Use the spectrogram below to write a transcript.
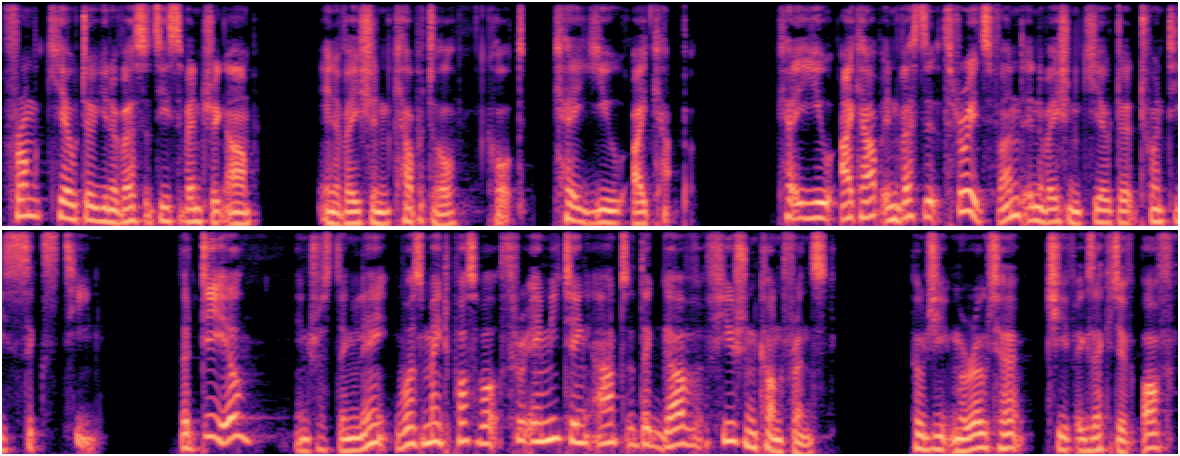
from Kyoto University's venturing arm innovation capital called KU ICAP. KU ICAP invested through its fund Innovation Kyoto 2016. The deal, interestingly, was made possible through a meeting at the GUV Fusion conference. Koji Murota, chief executive of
